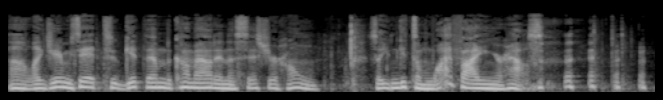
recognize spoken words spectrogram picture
uh, like Jeremy said, to get them to come out and assess your home, so you can get some Wi-Fi in your house.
